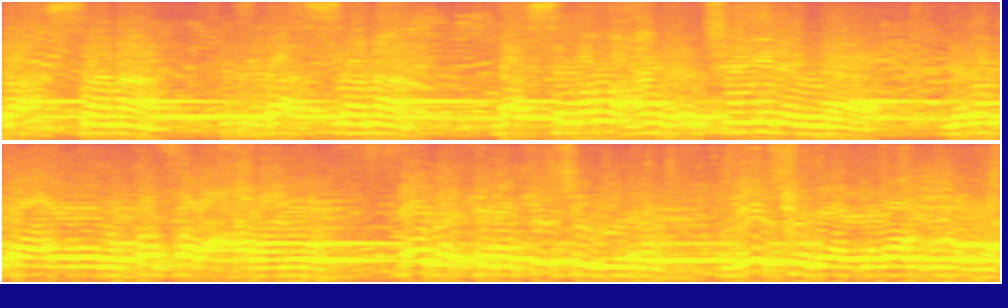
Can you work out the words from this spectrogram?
Dhaqsana dhaqsana dhaqsana waxaan rajaynaynaa. Nimankaa inaynu ka faraxalanno dhabarkana ka jebinno meeshadaa gadaaldooda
